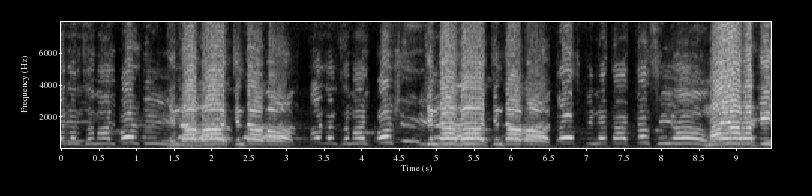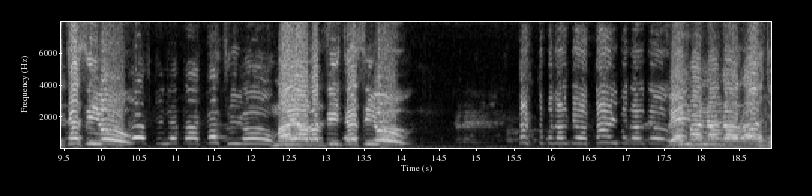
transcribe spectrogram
ਬਹੁਜਨ ਸਮਾਜ ਪਾਰਟੀ जिंदाबाद जिंदाबाद बहुजन समाज पार्टी जिंदाबाद जिंदाबाद देश की नेता कैसी हो मायावती जैसी हो देश की नेता कैसी हो मायावती जैसी हो तख्त बदल दो ताज बदल दो ਬੇਈਮਾਨਾਂ ਦਾ ਰਾਜ ਅੱਜ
